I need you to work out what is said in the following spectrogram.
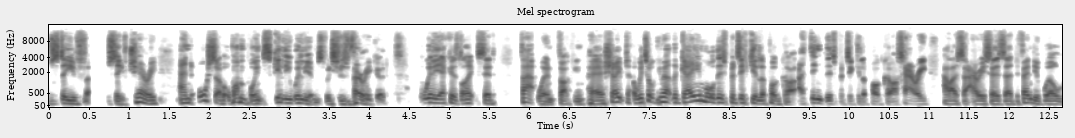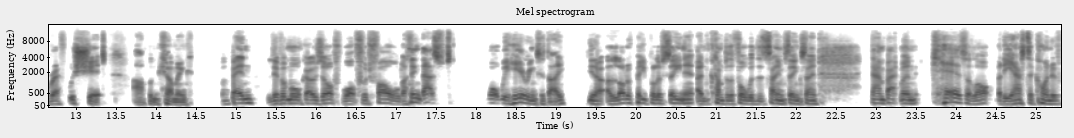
Steve Steve Cherry, and also at one point Skilly Williams, which was very good. Willie Eckers like said that went fucking pear shaped. Are we talking about the game or this particular podcast? I think this particular podcast. Harry, hello, so Harry says uh, defended well. Ref was shit. Up and coming. Ben Livermore goes off. Watford fold. I think that's what we're hearing today. You know, a lot of people have seen it and come to the fore with the same thing, saying Dan Bachmann cares a lot, but he has to kind of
